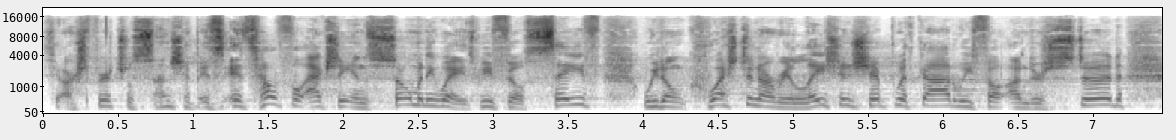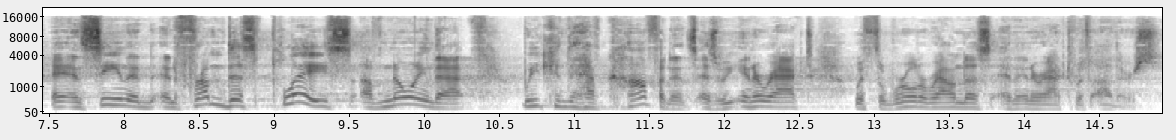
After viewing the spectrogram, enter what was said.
See, our spiritual sonship, it's, it's helpful actually in so many ways. We feel safe. We don't question our relationship with God. We feel understood and seen. And, and from this place of knowing that, we can have confidence as we interact with the world around us and interact with others.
